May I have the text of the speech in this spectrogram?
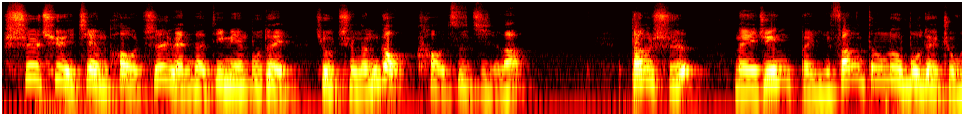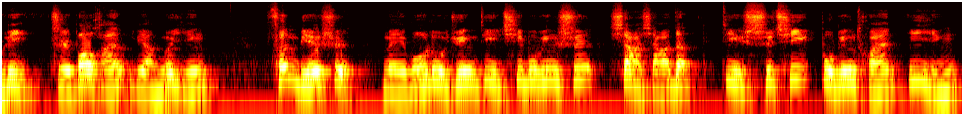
失去舰炮支援的地面部队就只能够靠自己了。当时，美军北方登陆部队主力只包含两个营，分别是美国陆军第七步兵师下辖的第十七步兵团一营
